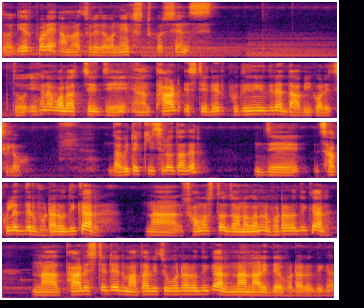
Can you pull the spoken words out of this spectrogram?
তো এরপরে আমরা চলে যাব নেক্সট কোশ্চেন্স। তো এখানে বলা হচ্ছে যে থার্ড স্টেটের প্রতিনিধিরা দাবি করেছিল। দাবিটা কি ছিল তাদের? যে সাকুলেরদের ভোটার অধিকার না সমস্ত জনগণের ভোটার অধিকার, না থার্ড স্টেটের মাথাপিছু ভোটার অধিকার, না নারীদের ভোটার অধিকার।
